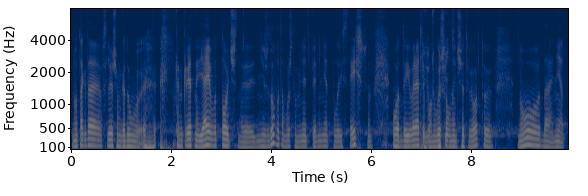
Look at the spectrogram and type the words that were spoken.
Ну тогда в следующем году конкретно я его точно не жду, потому что у меня теперь нет PlayStation. Вот, да и вряд ли бы он Придётся вышел купить. на четвертую. Ну да, нет,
